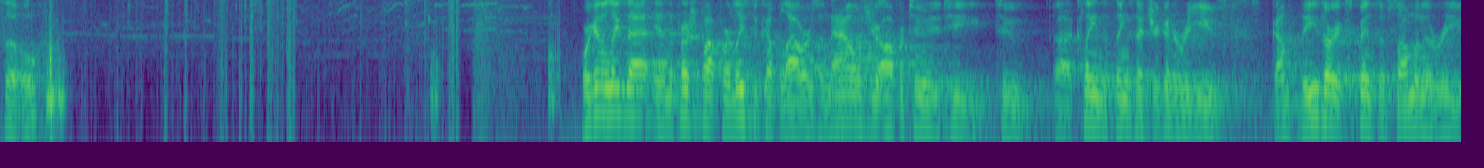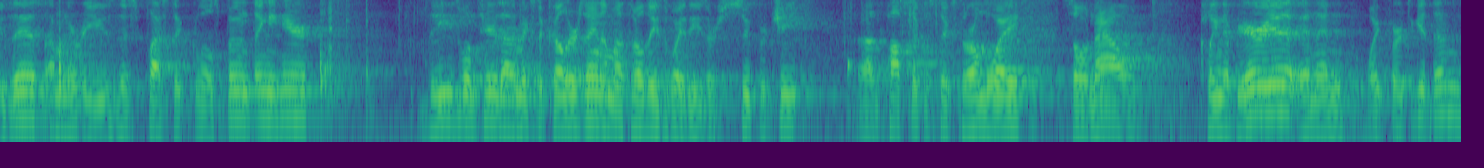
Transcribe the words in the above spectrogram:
So, we're to leave that in the pressure pot for at least a couple hours, and now is your opportunity to uh, clean the things that you're to reuse. I'm, these are expensive, so I'm going to reuse this. I'm going to reuse this plastic little spoon thingy here. These ones here that I mixed the colors in, I'm to throw these away. These are super cheap. uh, the popsicle sticks, throw them away. So now clean up your area and then wait for it to get done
